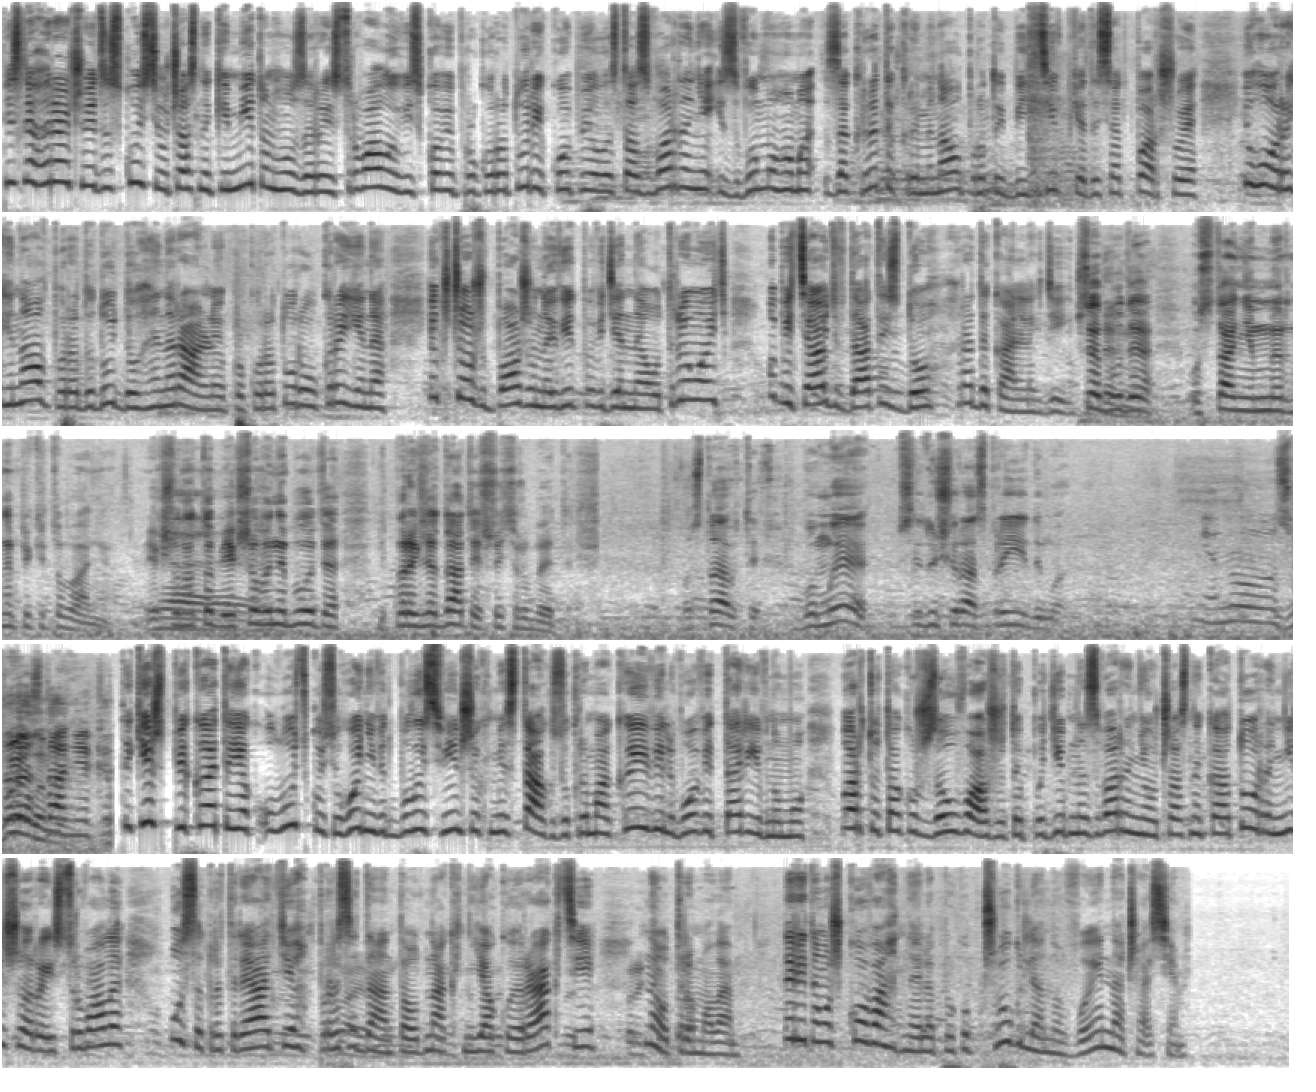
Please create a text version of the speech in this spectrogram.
Після гарячої дискусії учасники мітингу зареєстрували у військовій прокуратурі копію листа звернення із вимогами закрити кримінал проти бійців 51-ї. Його оригінал передадуть до Генеральної прокуратури України. Якщо ж бажаної відповіді не отримають, обіцяють вдатись до радикальних дій. Це буде останнє мирне пікетування. Якщо на тобі, якщо ви не будете переглядати і щось робити. Поставте, бо ми в слідуючий раз приїдемо. Ну, вилами. Такі ж пікети, як у Луцьку, сьогодні відбулись в інших містах, зокрема Києві, Львові та Рівному. Варто також зауважити, подібне звернення учасника АТО раніше реєстрували у секретаріаті президента, однак ніякої реакції не отримали. Даріта Мошкова, Неля Прокопчук для новин на часі.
